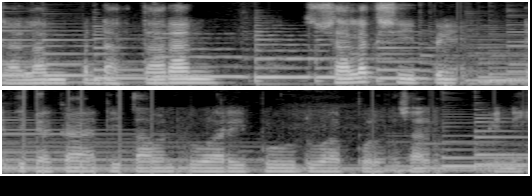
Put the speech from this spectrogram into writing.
dalam pendaftaran seleksi P3K di tahun 2021 ini.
